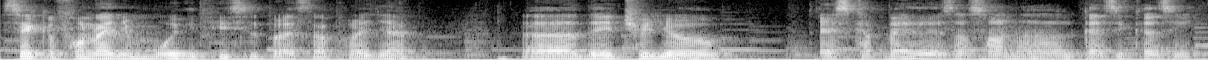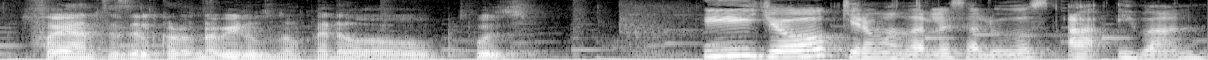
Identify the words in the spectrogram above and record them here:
Sé que fue un año muy difícil para estar por allá. Ah, de hecho, yo escapé de esa zona casi, casi. Fue antes del coronavirus, ¿no? Pero, pues, Y yo quiero mandarle saludos a Iván,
